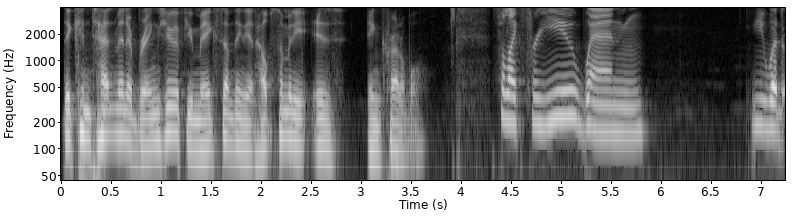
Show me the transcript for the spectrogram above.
the contentment it brings you if you make something that helps somebody is incredible So like for you, when you would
